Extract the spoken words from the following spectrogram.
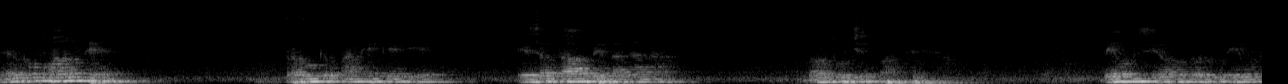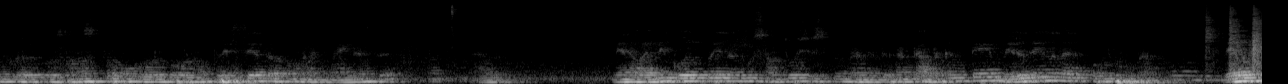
मेरे को मालूम है, प्रभु को पाने के लिए ये सब दाव पे लगाना बहुत उचित बात है దేవుని సేవ కొరకు దేవుని కొరకు సమస్తము కోల్పోవడం ప్లస్సే తప్ప మనకి మైనస్ నేను అవన్నీ కోల్పోయినందుకు సంతోషిస్తున్నాను. ఎందుకంటే అంతకంటే మెరుగైన దాన్ని పొందుకున్నాను. దేవుని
